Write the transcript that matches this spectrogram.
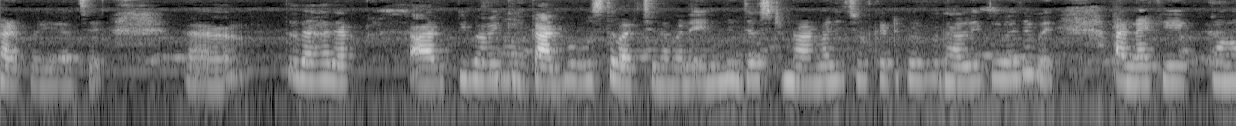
খারাপ হয়ে গেছে। তো দেখা যাক, আর কীভাবে কী কাটবো বুঝতে পারছি না মানে এমনি জাস্ট নর্মালি চুল কেটে ফেলব তাহলেই কি হয়ে যাবে? আর নাকি কোনো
